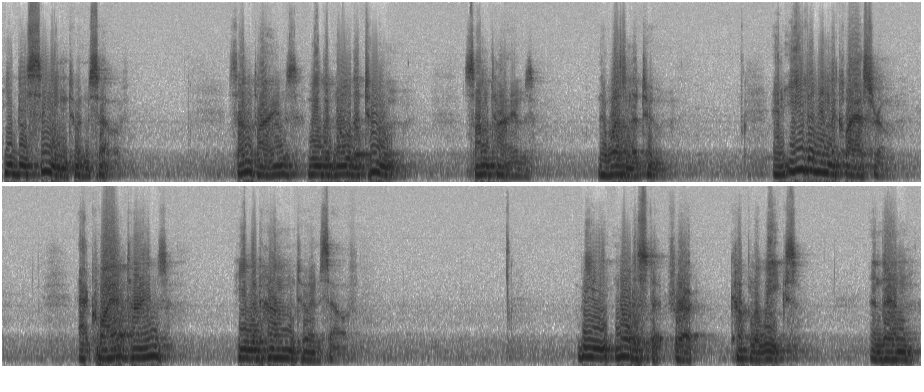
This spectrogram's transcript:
he'd be singing to himself. Sometimes we would know the tune. Sometimes there wasn't a tune. And even in the classroom, at quiet times, he would hum to himself. We noticed it for a couple of weeks, and then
